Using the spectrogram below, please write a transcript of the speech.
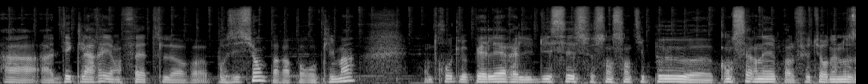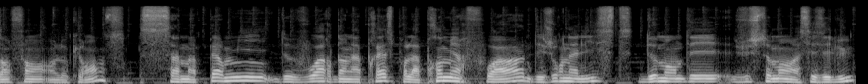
à, à, déclarer en fait leur position par rapport au climat. Entre autres, le PLR et l'UDC se sont sentis peu euh, concernés par le futur de nos enfants en l'occurrence. Ça m'a permis de voir dans la presse pour la première fois des journalistes demander justement à ces élus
